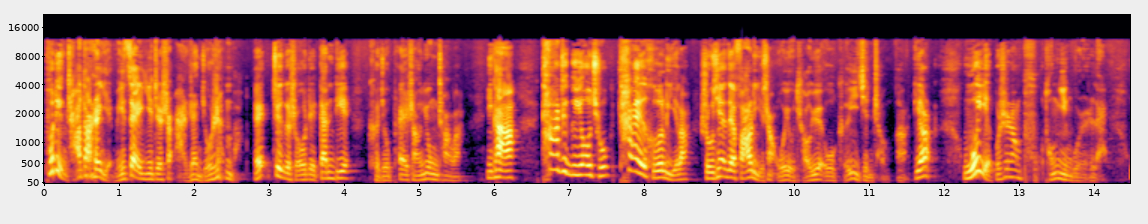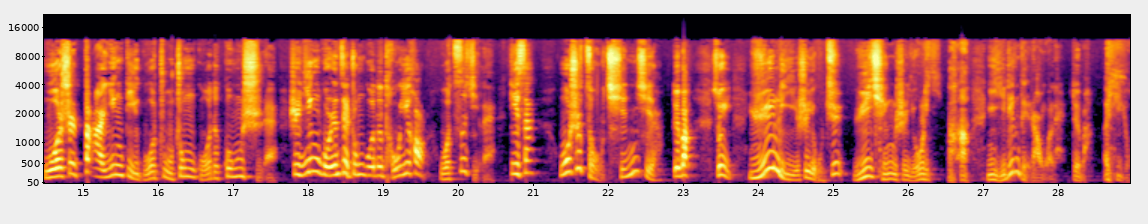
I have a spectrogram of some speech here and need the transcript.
普鼎察当然也没在意这事儿啊，认就认吧。哎，这个时候这干爹可就派上用场了。你看啊，他这个要求太合理了。首先在法理上我有条约，我可以进城啊。第二，我也不是让普通英国人来。我是大英帝国驻中国的公使，哎，是英国人在中国的头一号，我自己来。第三，我是走亲戚啊，对吧？所以于理是有据，于情是有理啊，你一定得让我来，对吧？哎呦，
